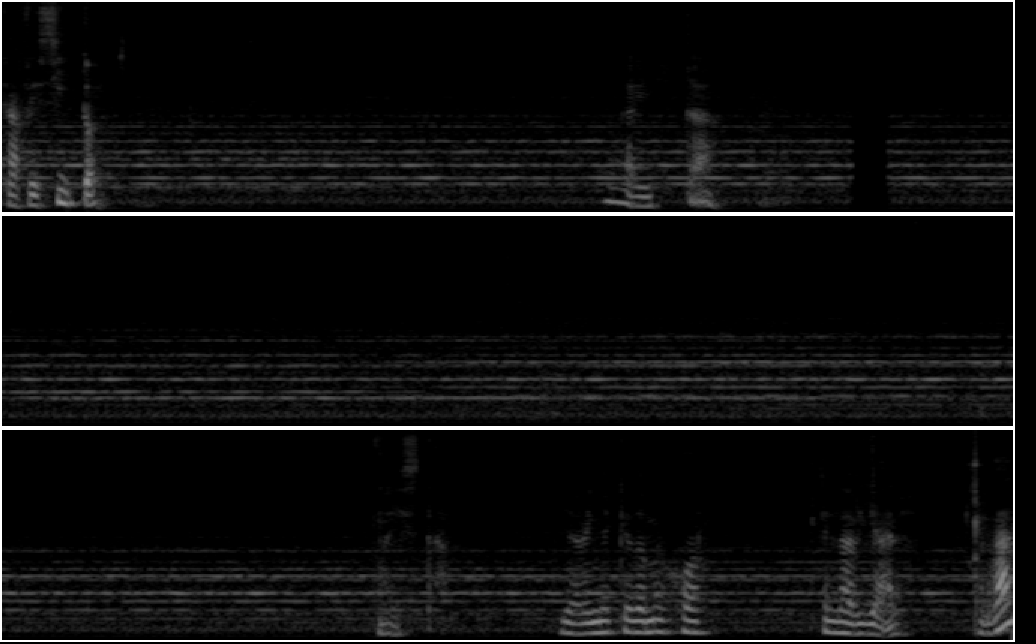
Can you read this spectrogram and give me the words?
Cafecito. Ahí está. Ahí está. Ya ven, ya quedó mejor el labial, ¿verdad?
